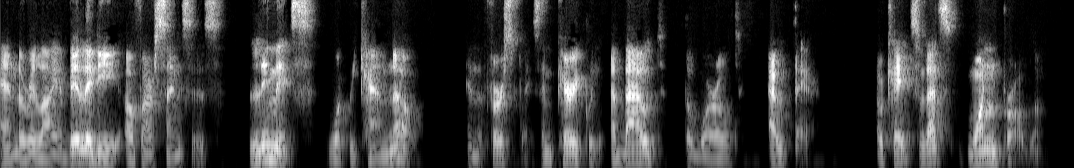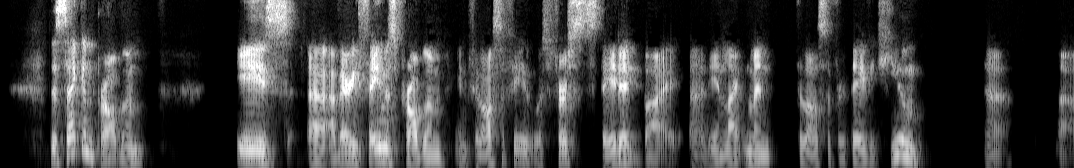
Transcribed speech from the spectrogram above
and the reliability of our senses limits what we can know in the first place empirically about the world out there. Okay, so that's one problem. The second problem is uh, a very famous problem in philosophy. It was first stated by uh, the Enlightenment philosopher David Hume, uh, uh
